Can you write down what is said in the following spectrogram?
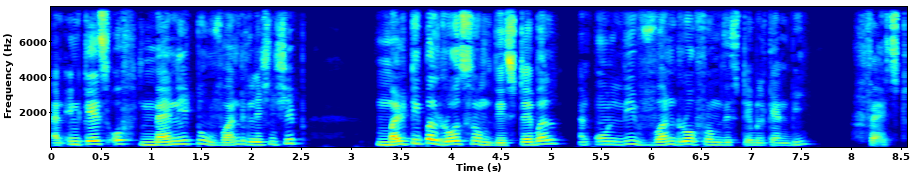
And in case of many to one relationship multiple rows from this table and only one row from this table can be fetched.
